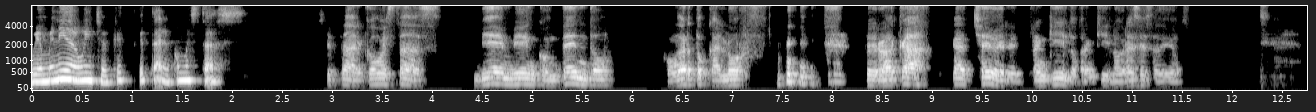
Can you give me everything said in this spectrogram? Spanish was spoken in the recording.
Bienvenida, Wincha. ¿Qué, qué tal? ¿Cómo estás? ¿Qué tal? ¿Cómo estás? Bien, bien, contento, con harto calor, pero acá, acá chévere, tranquilo, tranquilo, gracias a Dios.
